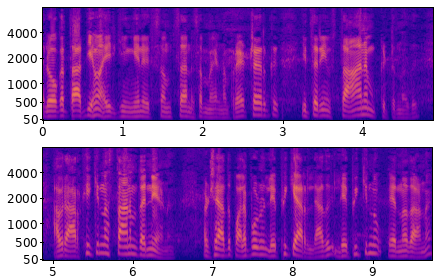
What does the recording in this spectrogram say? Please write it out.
ലോകത്താദ്യമായിരിക്കും ഇങ്ങനെ ഒരു സംസ്ഥാന സമ്മേളനം. പ്രേക്ഷകർക്ക് ഇത്രയും സ്ഥാനം കിട്ടുന്നത്. അവർ അർഹിക്കുന്ന സ്ഥാനം തന്നെയാണ്. പക്ഷേ അത് പലപ്പോഴും ലഭിക്കാറില്ല. അത് ലഭിക്കുന്നു എന്നതാണ്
